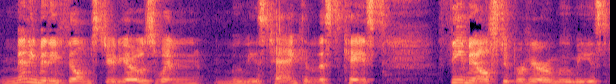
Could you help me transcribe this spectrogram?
many many film studios when movies tank in this case female superhero movies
